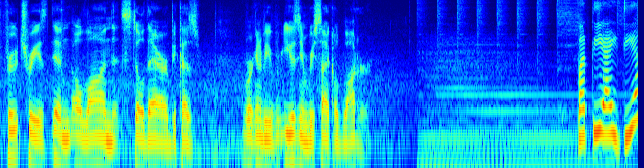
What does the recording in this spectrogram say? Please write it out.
fruit trees and a lawn that's still there because we're going to be using recycled water. But the idea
